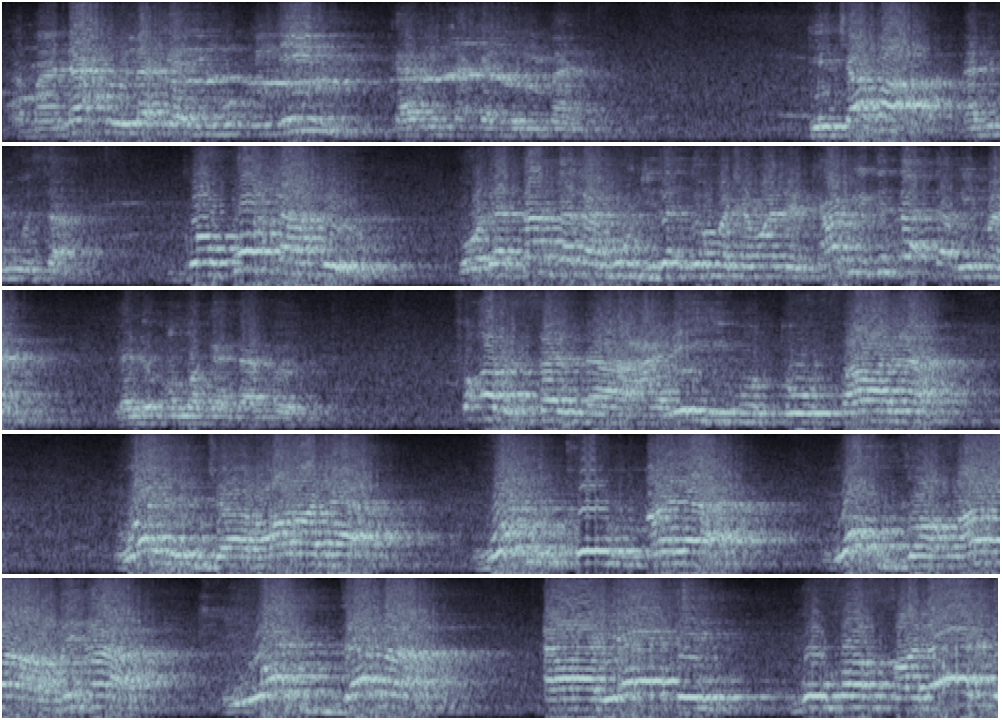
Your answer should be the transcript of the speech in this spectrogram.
Amanah ulaka di mu'minin. Kami takkan beriman. Dia jawab Nabi Musa Kau buatlah apa? Kau datangkanlah mujizat kau macam mana Kami tetap tak beriman Lalu Allah kata apa? Alaihimu tufana Wal jarada والقمل والضفادع والدم آيات مفصلات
